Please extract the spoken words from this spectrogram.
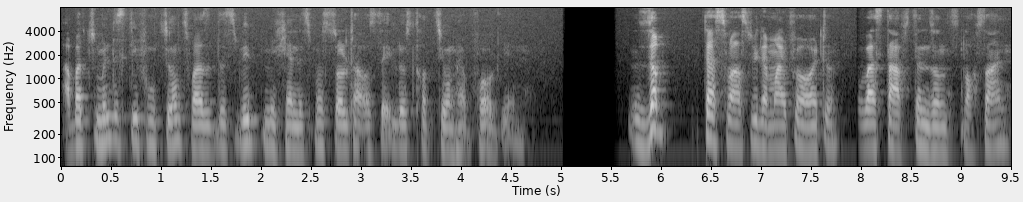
Aber zumindest die Funktionsweise des WIP-Mechanismus sollte aus der Illustration hervorgehen. So, das war's wieder mal für heute. Was darf's denn sonst noch sein?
